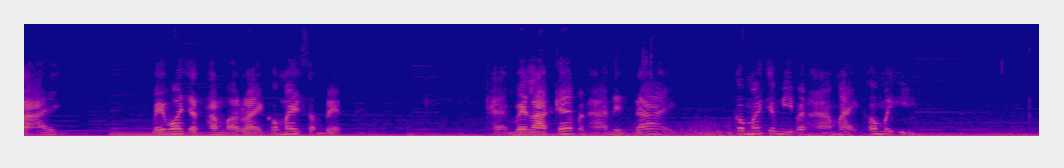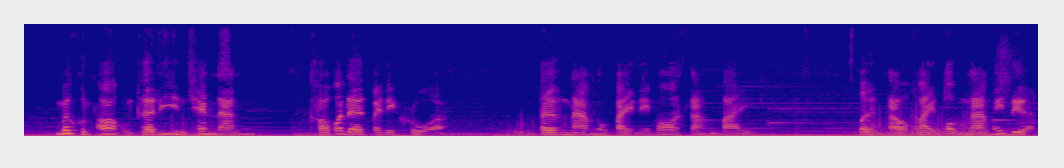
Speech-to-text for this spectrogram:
ร้าย ไม่ว่าจะทำอะไรก็ไม่สำเร็จ แถมเวลาแก้ปัญหาหนึ่งได้ ก็มักจะมีปัญหาใหม่เข้ามาอีก เมื่อคุณพ่อของเธอได้ยินเช่นนั้น เขาก็เดินไปในครัว เติมน้ำลงไปในหม้อสามใบ เปิดเตาไฟต้มน้ำให้เดือด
